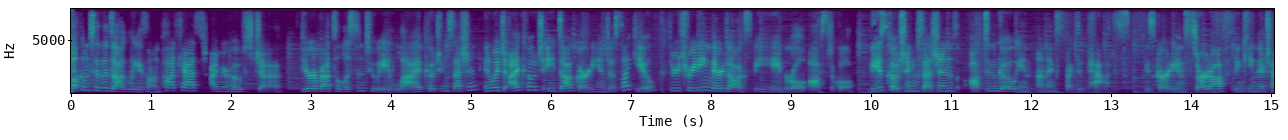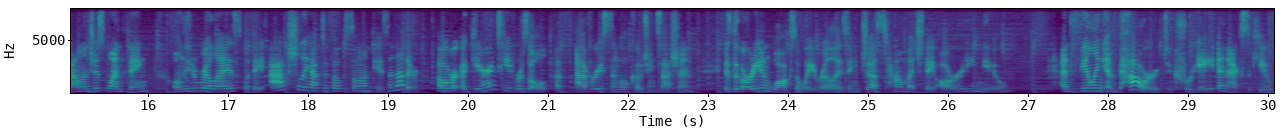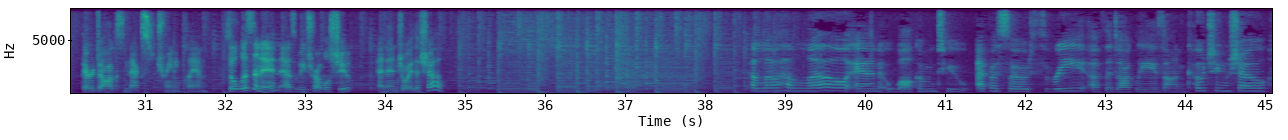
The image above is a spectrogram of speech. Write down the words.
Welcome to the Dog Liaison Podcast. I'm your host, Jenna. You're about to listen to a live coaching session in which I coach a dog guardian just like you through treating their dog's behavioral obstacle. These coaching sessions often go in unexpected paths. These guardians start off thinking their challenge is one thing, only to realize what they actually have to focus on is another. However, a guaranteed result of every single coaching session is the guardian walks away realizing just how much they already knew and feeling empowered to create and execute their dog's next training plan. So listen in as we troubleshoot and enjoy the show. Hello, hello, and welcome to episode three of the Dog Liaison Coaching Show.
